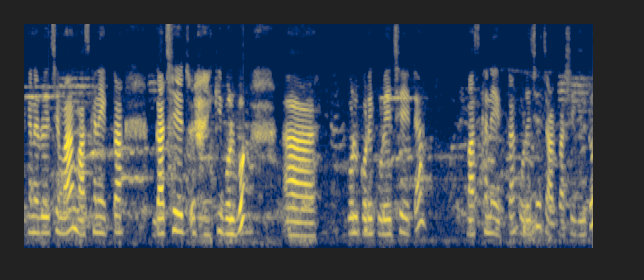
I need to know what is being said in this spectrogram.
এখানে রয়েছে মা, মাঝখানে একটা গাছের, কি বলব আর গোল করে করেছে এটা। মাঝখানে একটা করেছে, চারপাশে কিন্তু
